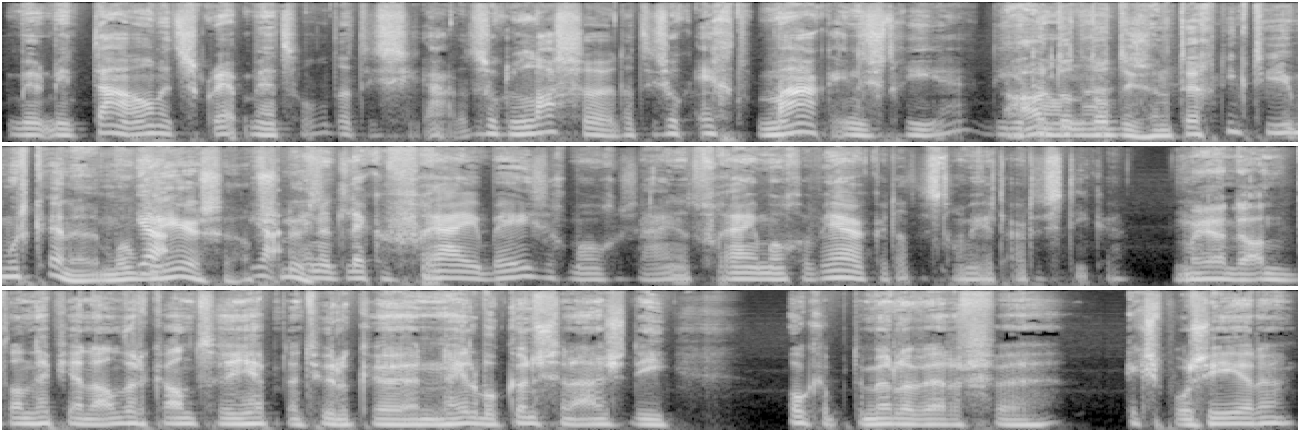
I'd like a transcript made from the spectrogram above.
met metaal, met scrap metal, dat is, ja, dat is ook lassen. Dat is ook echt maakindustrie. Hè, die je Nou, dan, dat, eh, dat is een techniek die je moet kennen, moet ja, beheersen. Ja, Absoluut. en het lekker vrij bezig mogen zijn, het vrij mogen werken, dat is dan weer het artistieke. Maar ja, dan, dan heb je aan de andere kant, je hebt natuurlijk eh, een heleboel kunstenaars die ook op de Mullenwerf eh, exposeren.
